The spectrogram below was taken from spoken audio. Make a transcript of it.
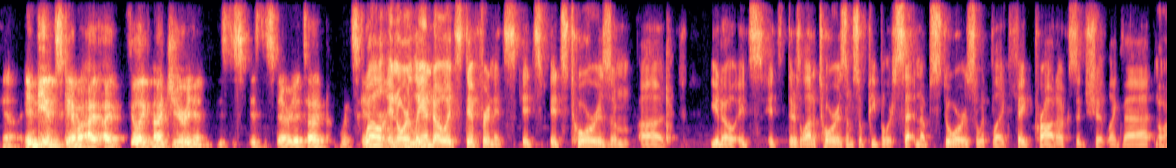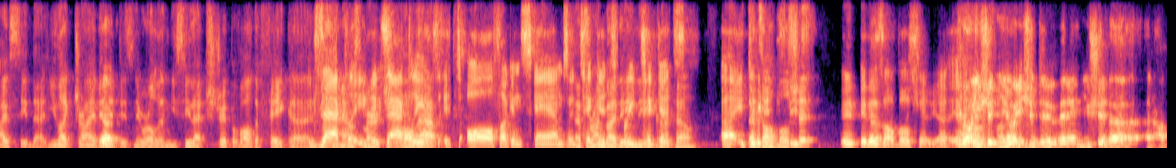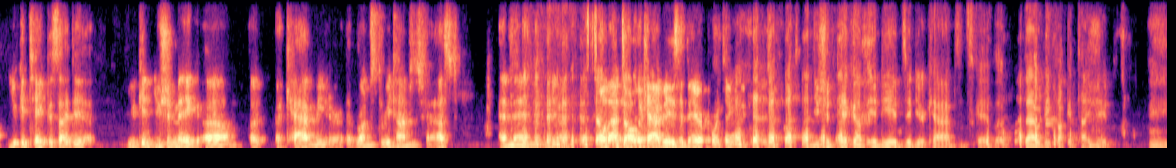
Yeah, Indian scam. I, I feel like Nigerian is the, is the stereotype with scam. Well, artists. in Orlando, it's different. It's it's it's tourism. You know, it's it's there's a lot of tourism, so people are setting up stores with like fake products and shit like that. Oh, I've seen that. You like drive Yeah. in at Disney World and you see that strip of all the fake uh, Mickey Mouse exactly, merch, exactly. that? It's it's all fucking scams and That's tickets, run by the free Indian tickets. cartel. Uh, dude, That's all bullshit. it's- It, it is all bullshit. Yeah. yeah. You know what you should you know what you should do, Vinny? You should uh you could take this idea. You can you should make um a, a cab meter that runs three times as fast and then you know sell that to all the cabbies at the airport taking people to You should pick up Indians in your cabs and scam them. That would be fucking tight, dude.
